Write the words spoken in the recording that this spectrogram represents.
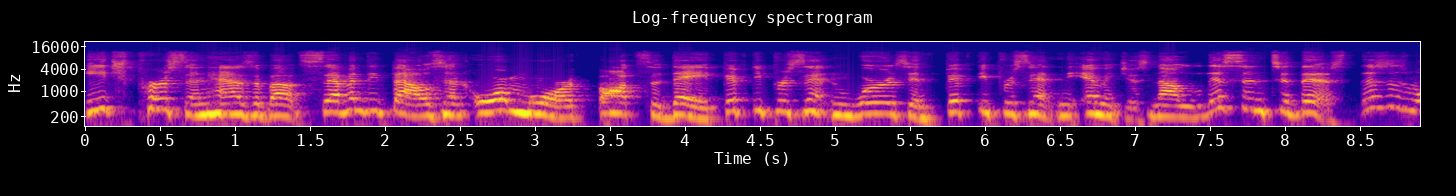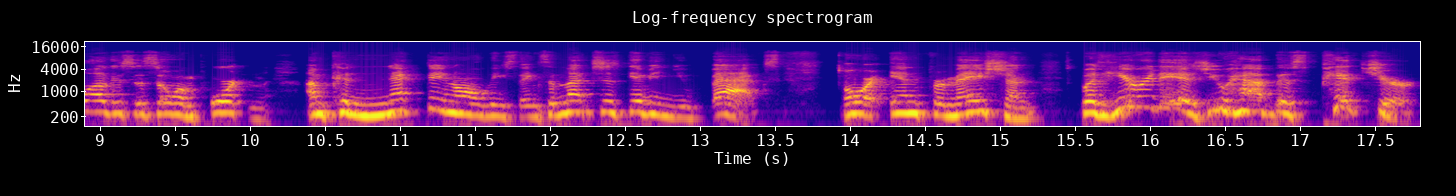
each person has about 70,000 or more thoughts a day, 50% in words and 50% in images. Now, listen to this. This is why this is so important. I'm connecting all these things. I'm not just giving you facts or information, but here it is. You have this picture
